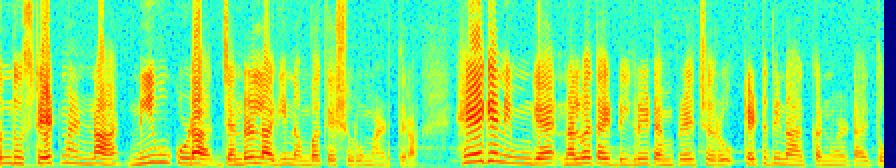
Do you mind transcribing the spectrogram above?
ಒಂದು ಸ್ಟೇಟ್ಮೆಂಟ್ನ ನೀವು ಕೂಡ ಜನರಲ್ ಆಗಿ ನಂಬೋಕ್ಕೆ ಶುರು ಮಾಡ್ತೀರಾ. ಹೇಗೆ ನಿಮಗೆ ನಲ್ವತ್ತೈದು ಡಿಗ್ರಿ ಟೆಂಪ್ರೇಚರು ಕೆಟ್ಟ ದಿನ ಕನ್ವರ್ಟ್ ಆಯಿತು?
